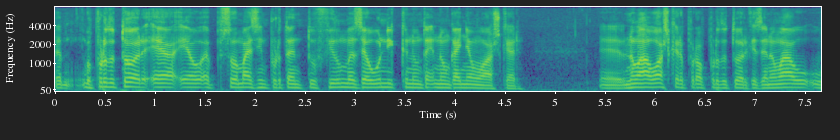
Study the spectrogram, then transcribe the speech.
um, o produtor é, é a pessoa mais importante do filme, mas é o único que não, tem, não ganha um Oscar. Eh, não há Oscar para o produtor, quer dizer, não há o,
